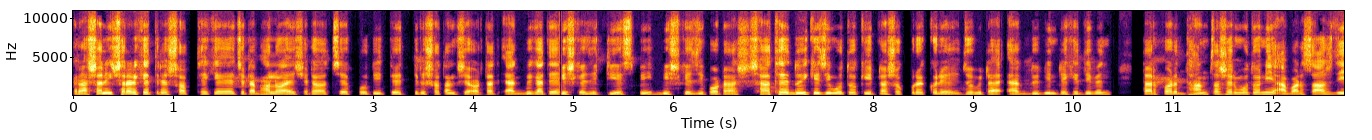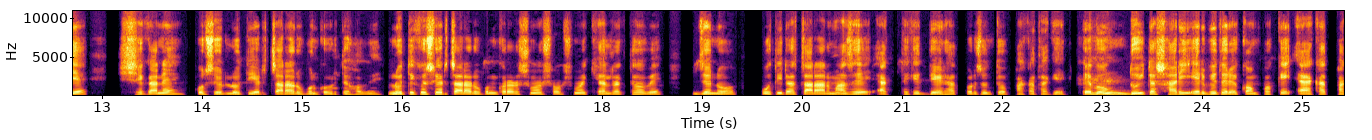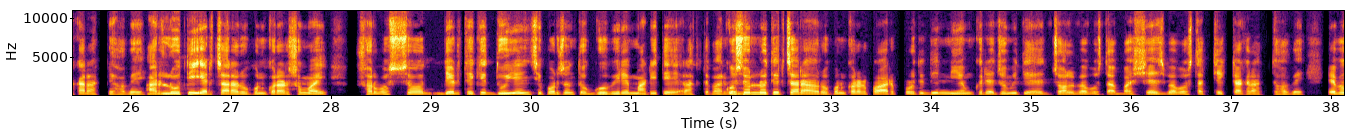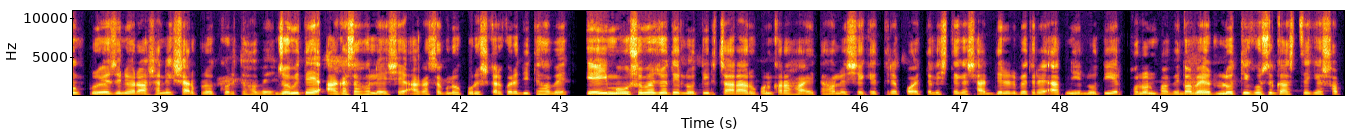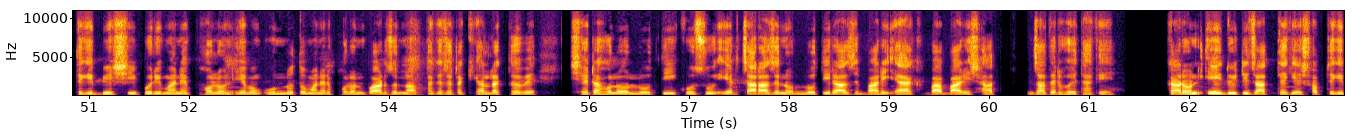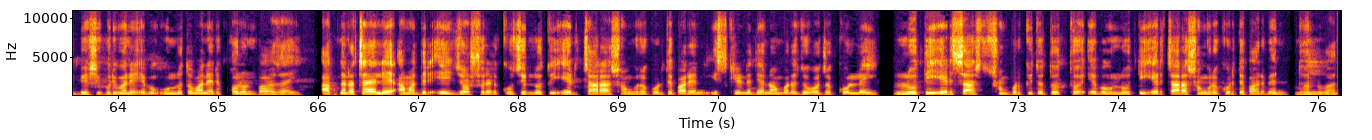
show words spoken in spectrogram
রাসায়নিক সারের ক্ষেত্রে সব থেকে যেটা ভালো হয় সেটা হচ্ছে প্রতি তেত্রিশ শতাংশে, অর্থাৎ এক বিঘাতে বিশ কেজি টিএসপি বিশ কেজি পটাশ সাথে দুই কেজি মতো কীটনাশক প্রয়োগ করে জমিটা এক দুই দিন রেখে দিবেন। তারপর ধান চাষের মতনই আবার চাষ দিয়ে সেখানে কচুর লতির চারা রোপণ করতে হবে। লতি কচুর চারা রোপণ করার সময় সবসময় খেয়াল রাখতে হবে যেন প্রতিটা চারার মাঝে এক থেকে দেড় হাত পর্যন্ত ফাঁকা থাকে এবং দুইটা সারি এর ভিতরে কমপক্ষে এক হাত ফাঁকা রাখতে হবে। আর লতি এর চারা রোপণ করার সময় সর্বোচ্চ দেড় থেকে দুই ইঞ্চি পর্যন্ত গভীরে মাটিতে রাখতে পারবেন। কচুর লতির চারা রোপণ করার পর প্রতিদিন নিয়ম করে জমিতে জল ব্যবস্থা বা সেচ ব্যবস্থা ঠিকঠাক রাখতে হবে এবং প্রয়োজনীয় রাসায়নিক সার প্রয়োগ করতে হবে। জমিতে আগাছা হলে সেই আগাছাগুলো পরিষ্কার করে দিতে হবে। এই মৌসুমে যদি লতির চারা রোপণ করা হয় তাহলে সেক্ষেত্রে পঁয়তাল্লিশ থেকে ষাট দিনের ভেতরে আপনি লতি এর ফলন পাবেন। তবে লতি কচু গাছ থেকে সব থেকে বেশি পরিমাণে ফলন এবং উন্নত মানের ফলন পাওয়ার জন্য আপনাকে যেটা খেয়াল রাখতে হবে সেটা হলো লতি, কচু, এর চারা যেন লতিরাজ বাড়ি এক বা বাড়ি সাত জাতের হয়ে থাকে। কারণ এই দুইটি জাত থেকে সব থেকে বেশি পরিমাণে এবং উন্নত মানের ফলন পাওয়া যায়। আপনারা চাইলে আমাদের এই যশোরের কচির লতি এর চারা সংগ্রহ করতে পারেন। স্ক্রিনে দেওয়া নম্বরে যোগাযোগ করলেই লতি এর চাষ সম্পর্কিত তথ্য এবং লতি এর চারা সংগ্রহ করতে পারবেন। ধন্যবাদ।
